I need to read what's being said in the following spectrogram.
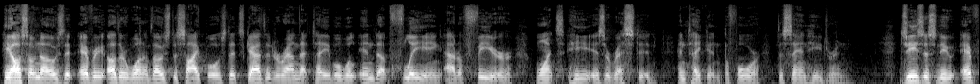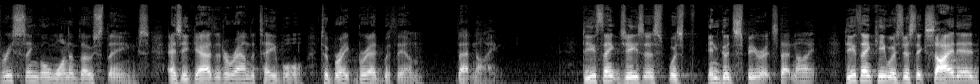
He also knows that every other one of those disciples that's gathered around that table will end up fleeing out of fear once he is arrested and taken before the Sanhedrin. Jesus knew every single one of those things as he gathered around the table to break bread with them that night. Do you think Jesus was in good spirits that night? Do you think he was just excited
